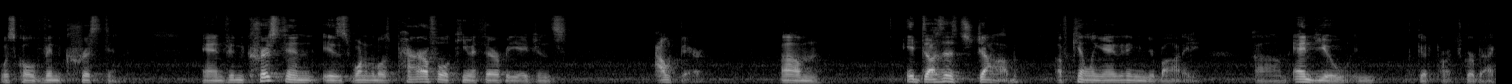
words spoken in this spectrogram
was called vincristine. And vincristine is one of the most powerful chemotherapy agents out there. Um, it does its job of killing anything in your body um, and you, in good parts back.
